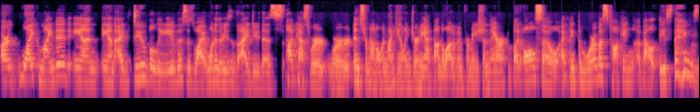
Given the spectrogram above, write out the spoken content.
are like-minded and and I do believe this is why one of the reasons I do this podcasts were were instrumental in my healing journey. I found a lot of information there, but also I think the more of us talking about these things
